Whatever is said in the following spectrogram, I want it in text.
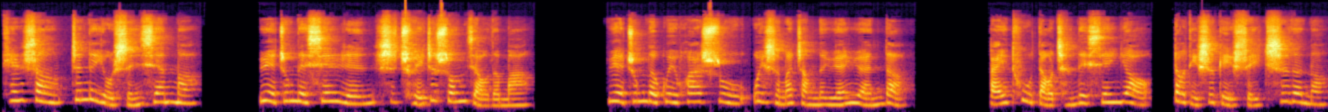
天上真的有神仙吗？月中的仙人是垂着双脚的吗？月中的桂花树为什么长得圆圆的？白兔捣成的仙药到底是给谁吃的呢？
